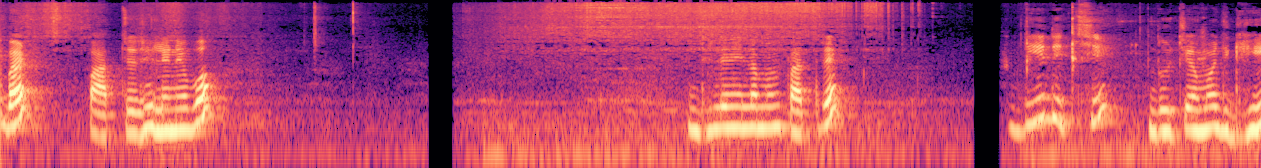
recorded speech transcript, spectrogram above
এবার পাত্রে ঢেলে নেব। ঢেলে নিলাম আমি পাত্রে। দিয়ে দিচ্ছি দু চামচ ঘি।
